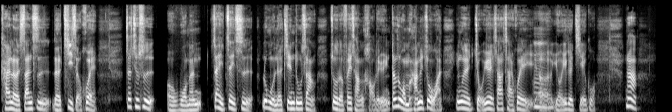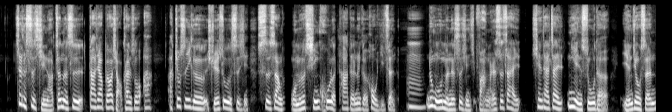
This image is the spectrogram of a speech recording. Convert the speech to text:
开了三次的记者会，这就是哦我们在这次论文的监督上做得非常好的原因。但是我们还没做完，因为九月它才会呃有一个结果。那这个事情啊，真的是大家不要小看说啊。啊，就是一个学术的事情。事实上，我们都轻忽了他的那个后遗症。嗯，论文门的事情，反而是在现在在念书的研究生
